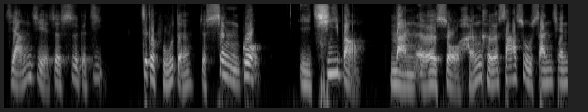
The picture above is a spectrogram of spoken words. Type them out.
讲解这四个偈，这个福德就胜过以七宝满额所恒河沙数三千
